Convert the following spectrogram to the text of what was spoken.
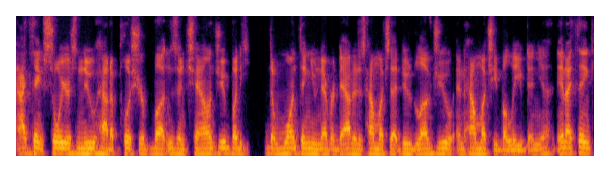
I think Sawyers knew how to push your buttons and challenge you, but he, the one thing you never doubted is how much that dude loved you and how much he believed in you. And I think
